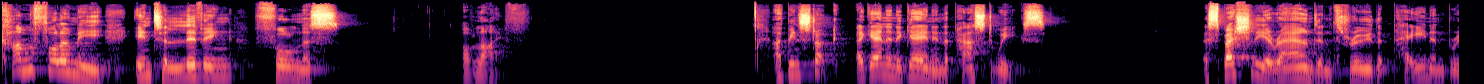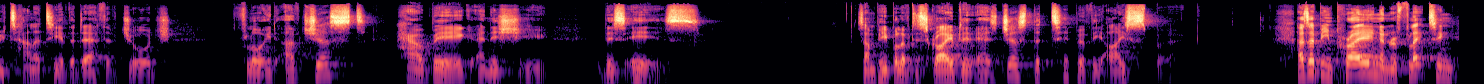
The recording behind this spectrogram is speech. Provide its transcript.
Come follow me into living fullness of life. I've been struck again and again in the past weeks, especially around and through the pain and brutality of the death of George Floyd, of just how big an issue this is. Some people have described it as just the tip of the iceberg. As I've been praying and reflecting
